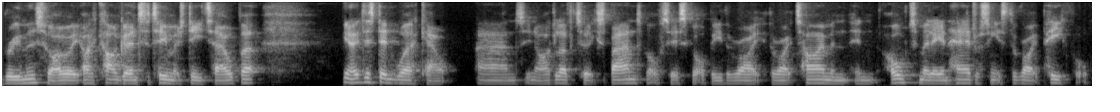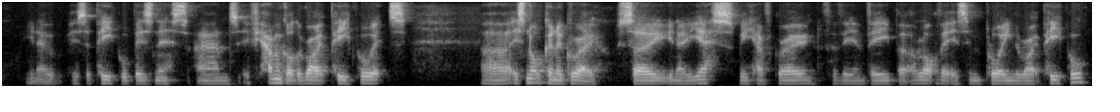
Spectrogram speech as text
rumours. So I, I can't go into too much detail, but you know, it just didn't work out. And you know, I'd love to expand, but obviously it's got to be the right the right time. And, and ultimately, in hairdressing, it's the right people you know it's a people business and if you haven't got the right people it's uh, it's not going to grow. So you know yes we have grown for vmv but a lot of it is employing the right people.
